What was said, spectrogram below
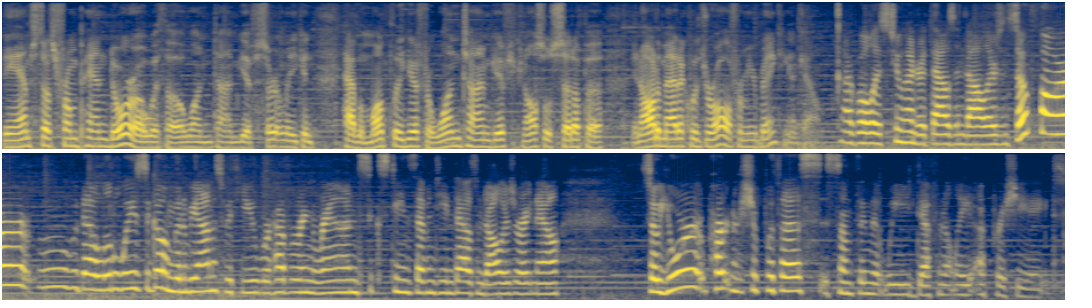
the Amstutz from Pandora with a one-time gift. Certainly you can have a monthly gift or one-time gift. You can also set up a, an automatic withdrawal from your banking account. Our goal is $200,000 and so far ooh, we've got a little ways to go. I'm going to be honest with you. We're hovering around $16,000, $17,000 right now. So your partnership with us is something that we definitely appreciate.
